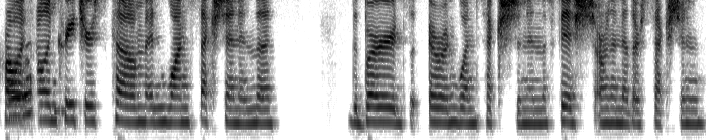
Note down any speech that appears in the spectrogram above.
crawling, oh, crawling creatures come in one section, and the the birds are in one section, and the fish are in another section.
